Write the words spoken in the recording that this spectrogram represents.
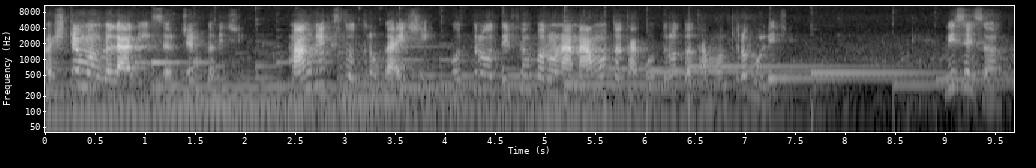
અષ્ટમંગલાદી સર્જન કરે છે. માંગલિક સ્તોત્રો ગાય છે. ગોત્રો તીર્થંકરોના નામો તથા ગોત્રો તથા મંત્રો બોલે છે. વિશેષ અર્થ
